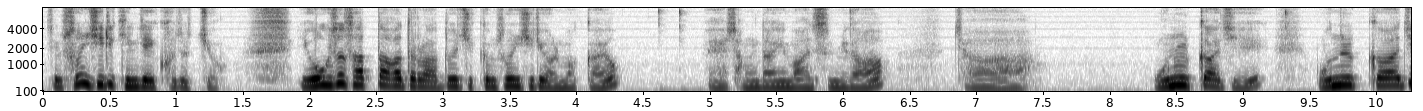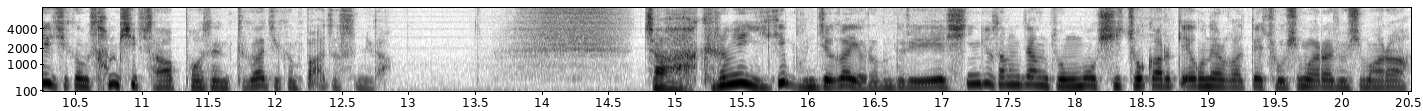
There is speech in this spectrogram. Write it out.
지금 손실이 굉장히 커졌죠. 여기서 샀다 하더라도 지금 손실이 얼마일까요? 네, 상당히 많습니다. 자, 오늘까지, 오늘까지 지금 34%가 지금 빠졌습니다. 자, 그러면 이게 문제가 여러분들이 신규 상장 종목 시초가를 깨고 내려갈 때 조심하라, 조심하라.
